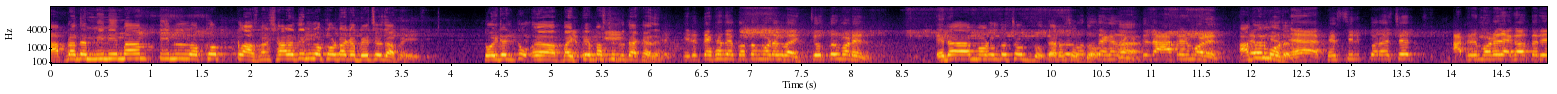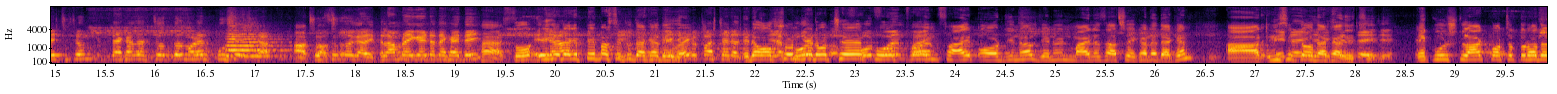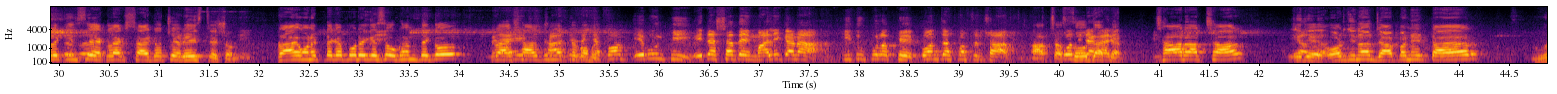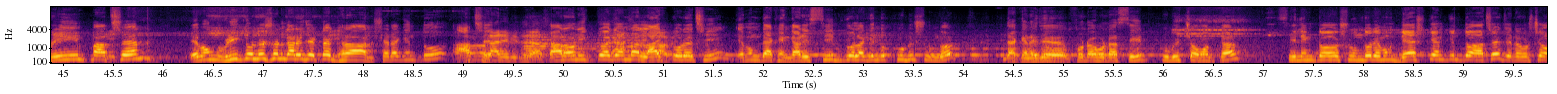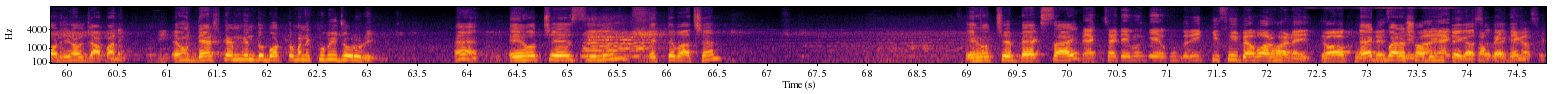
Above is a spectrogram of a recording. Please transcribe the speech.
আপনাদের মিনিমাম তিন লক্ষ প্লাস মানে সাড়ে তিন লক্ষ টাকা বেঁচে যাবে। তো এটা একটু এবং পেপার একটু দেখা দেন। এটা দেখা যায় কত মডেল ভাই? চোদ্দ মডেল এটা মডেল তো চোদ্দ তেরো চোদ্দ দেখা যায় হ্যাঁ। কিন্তু এটা আটের মডেল? হ্যাঁ ফেস স্লিপ করা আছে আটের মডেল এগারোতে রেজিস্ট্রেশন দেখা যায় চোদ্দোর মডেল পুষে আচ্ছা, আচ্ছা। সুন্দর গাড়ি। তাহলে আমরা এই গাড়িটা দেখাই দেই। হ্যাঁ তো এই এটাকে পেপার একটু দেখা দেই ভাই। এটা অপশন গেট হচ্ছে four point five original genuine mileage আছে এখানে দেখেন। আর রিসিপ্টটাও দেখা দিচ্ছি। একুশ লাখ পঁচাত্তর হাজারে কিনছে এক লাখ ষাট হচ্ছে রেজিস্ট্রেশন প্রায় অনেক টাকা পড়ে গেছে ওখান থেকেও। প্রায় সাড়ে তিন লাখ টাকা কমে। এবং কি? এটার সাথে মালিকানা ঈদ উপলক্ষে পঞ্চাশ পার্সেন্ট ছাড়। আচ্ছা তো দেখেন ছাড় আর ছাড় এই যে অরিজিনাল জাপানি টায়ার রিম পাচ্ছেন এবং রিকন্ডিশন গাড়ি যে একটা ঘ্রাণ সেটা কিন্তু আছে। গাড়ির কারণ একটু আগে আমরা লাইভ পাবে। করেছি এবং দেখেন গাড়ির সিটগুলো কিন্তু খুবই সুন্দর। দেখেন এই যে ফোটা ফোটা সিট খুবই চমৎকার। সিলিংটাও সুন্দর এবং ড্যাশ ক্যাম কিন্তু আছে যেটা হচ্ছে অরিজিনাল জাপানি এবং ড্যাশ ক্যাম কিন্তু বর্তমানে খুবই জরুরি। হ্যাঁ এই হচ্ছে সিলিং দেখতে পাচ্ছেন। এই হচ্ছে ব্যাক সাইড ব্যাক সাইড এবং কি এখন তো কিছুই ব্যবহার হয় নাই। জগ একবারে সব intake আছে, দেখেন। আছে।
